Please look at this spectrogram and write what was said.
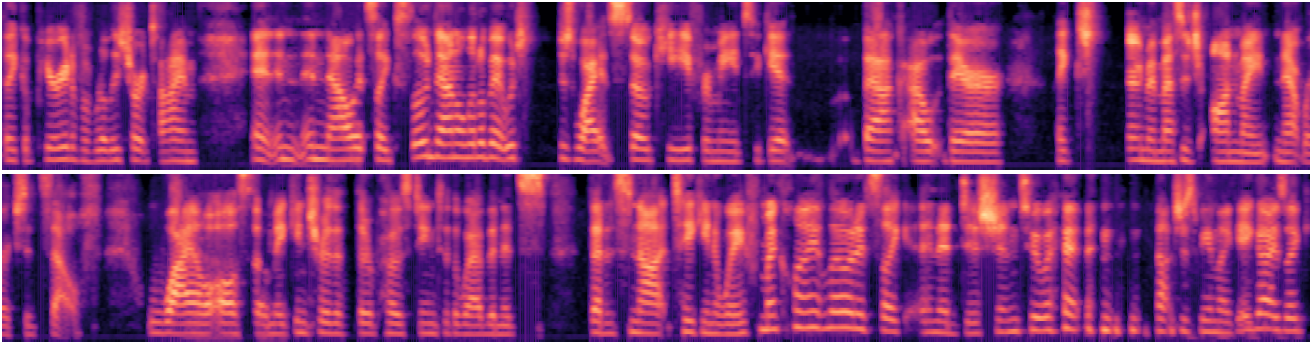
like a period of a really short time. And, and, and now it's like slowed down a little bit which is why it's so key for me to get back out there like my message on my networks itself while also making sure that they're posting to the web and it's that it's not taking away from my client load. It's like an addition to it and not just being like hey guys like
